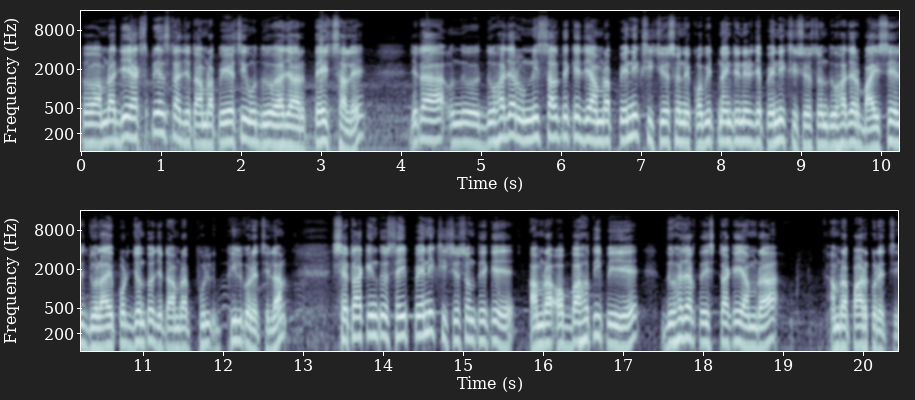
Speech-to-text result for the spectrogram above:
তো আমরা যে এক্সপিরিয়েন্সটা যেটা আমরা পেয়েছি দু হাজার তেইশ সালে, যেটা দু হাজার উনিশ সাল থেকে যে আমরা প্যানিক সিচুয়েশনে কোভিড নাইন্টিনের যে প্যানিক সিচুয়েশন দু হাজার জুলাই পর্যন্ত যেটা আমরা ফুল ফিল করেছিলাম সেটা কিন্তু সেই প্যানিক সিচুয়েশন থেকে আমরা অব্যাহতি পেয়ে দু হাজার তেইশটাকেই আমরা আমরা পার করেছি।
